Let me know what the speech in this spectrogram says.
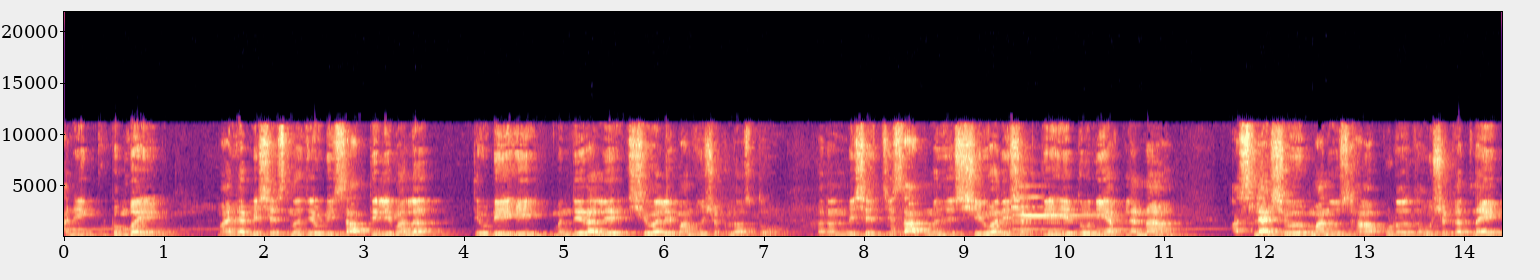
आणि कुटुंब आहे माझ्या मिसेसनं जेवढी साथ दिली मला तेवढीही मंदिराले शिवाले बांधू शकलो असतो. कारण मिसेसची साथ म्हणजे शिव आणि शक्ती हे दोन्ही आपल्यांना असल्याशिवाय माणूस हा पुढं जाऊ शकत नाही.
